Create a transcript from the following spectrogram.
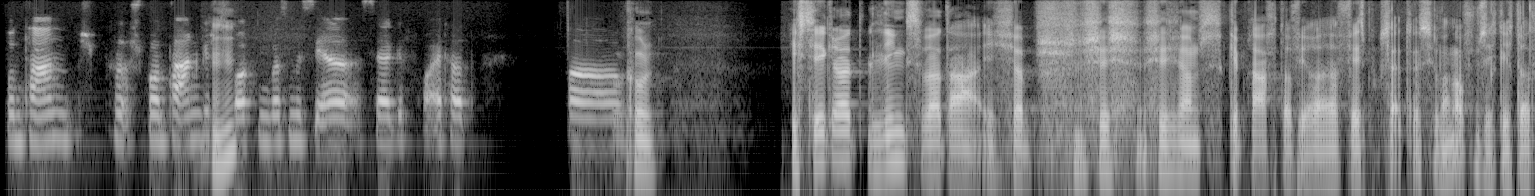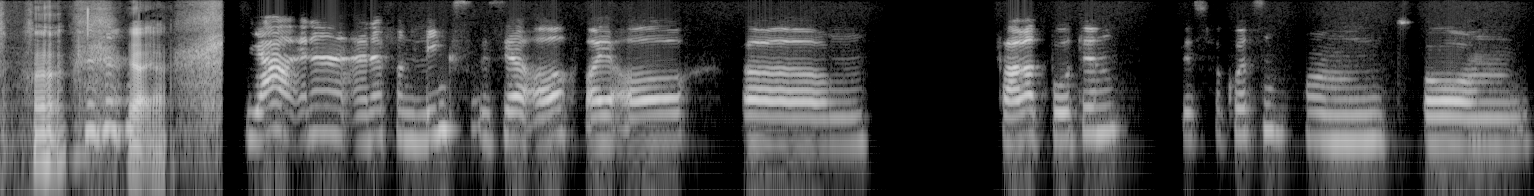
spontan, sp spontan mhm. gesprochen, mhm. was mich sehr, sehr gefreut hat. Ähm, cool. Ich sehe gerade, links war da. Ich habe, sie, sie haben es gebracht auf ihrer Facebook-Seite. Sie waren offensichtlich dort. ja, ja. Ja, eine, eine von links ist ja auch, war ja auch ähm, Fahrradbotin bis vor kurzem und, und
